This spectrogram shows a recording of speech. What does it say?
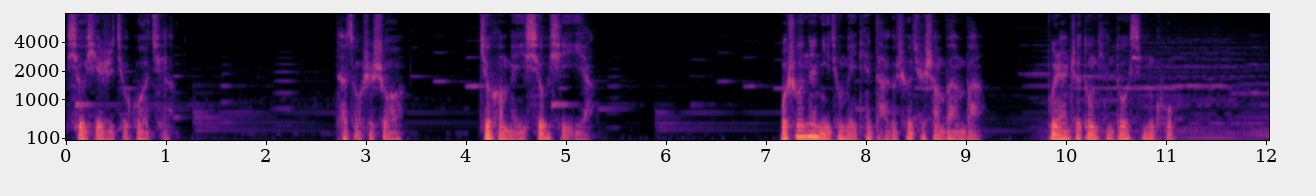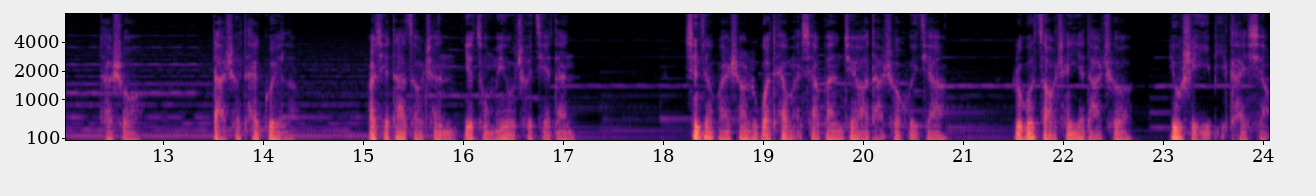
休息日就过去了。他总是说，就和没休息一样。我说：“那你就每天打个车去上班吧，不然这冬天多辛苦。”他说：“打车太贵了，而且大早晨也总没有车接单。现在晚上如果太晚下班，就要打车回家；如果早晨也打车，又是一笔开销。”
